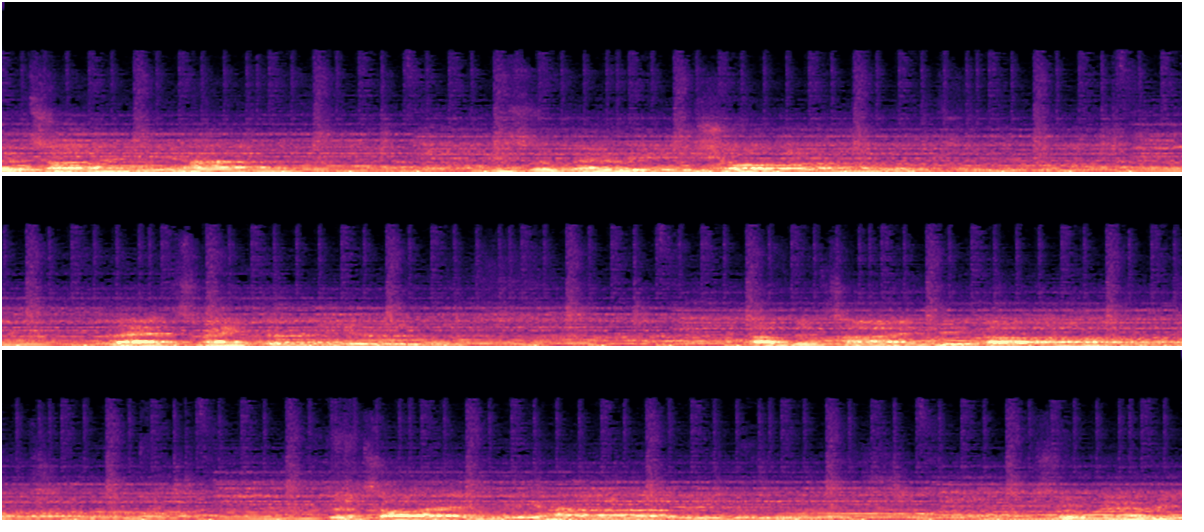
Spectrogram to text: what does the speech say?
The time we have is so very short. Let's make good use of the time we've got. The time we have is so very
